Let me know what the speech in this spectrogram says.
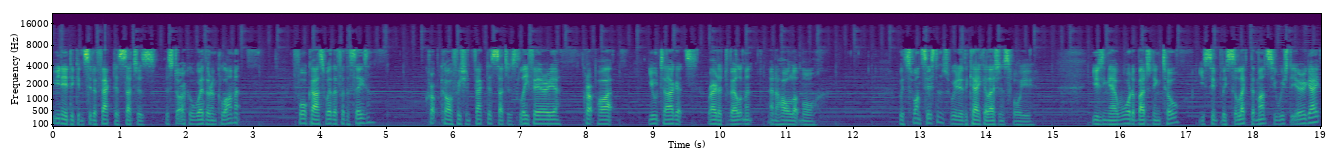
You need to consider factors such as historical weather and climate, forecast weather for the season, crop coefficient factors such as leaf area, crop height, yield targets, rate of development, and a whole lot more. With Swan Systems, we do the calculations for you. Using our water budgeting tool, you simply select the months you wish to irrigate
